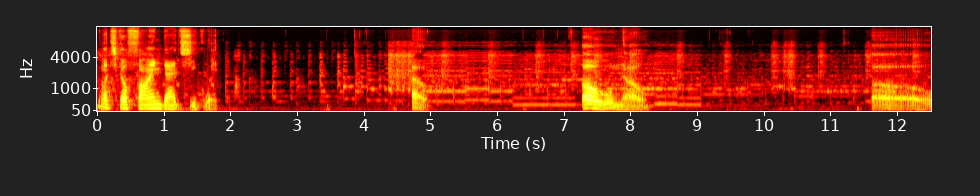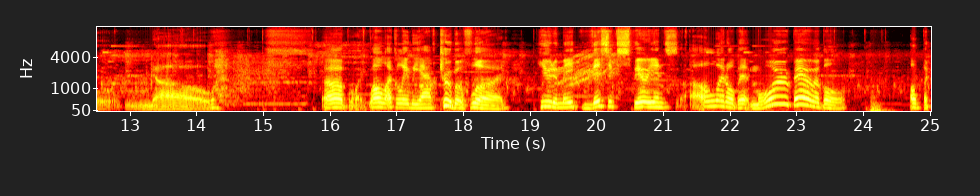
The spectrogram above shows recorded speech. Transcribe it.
let's go find that secret. Oh no. Oh no. Oh boy. Well, luckily we have Turbo FLUDD here to make this experience a little bit more bearable. Oh, but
